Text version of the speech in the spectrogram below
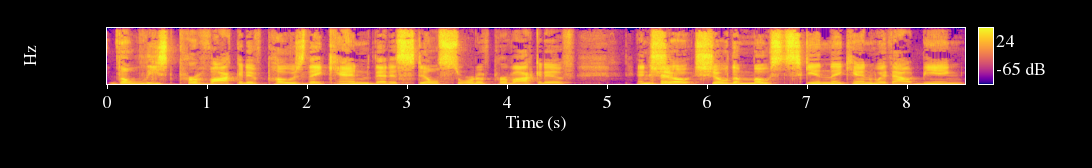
the least provocative pose they can that is still sort of provocative and show show the most skin they can without being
